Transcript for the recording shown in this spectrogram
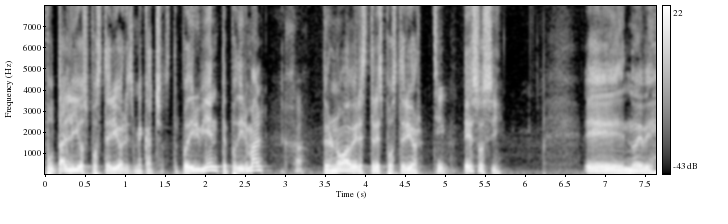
puta líos posteriores, ¿me cachas? Te puede ir bien, te puede ir mal, Ajá. pero no va a haber estrés posterior. Sí. Eso sí. Eh, nueve.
